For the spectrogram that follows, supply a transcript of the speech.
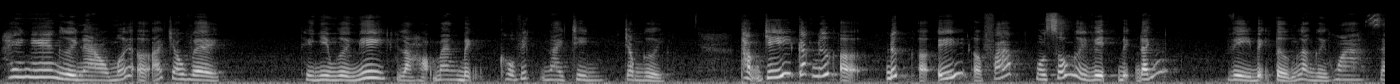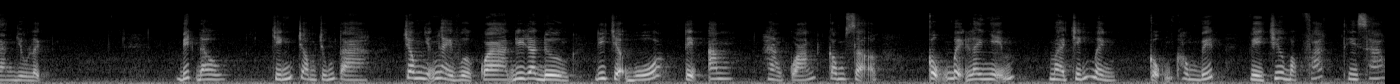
hay nghe người nào mới ở Á Châu về thì nhiều người nghi là họ mang bệnh Covid-19 trong người. Thậm chí các nước ở Đức, ở Ý, ở Pháp, một số người Việt bị đánh vì bị tưởng là người Hoa sang du lịch. Biết đâu, chính trong chúng ta, trong những ngày vừa qua đi ra đường, đi chợ búa, tiệm ăn, hàng quán, công sở cũng bị lây nhiễm mà chính mình cũng không biết vì chưa bộc phát thì sao?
